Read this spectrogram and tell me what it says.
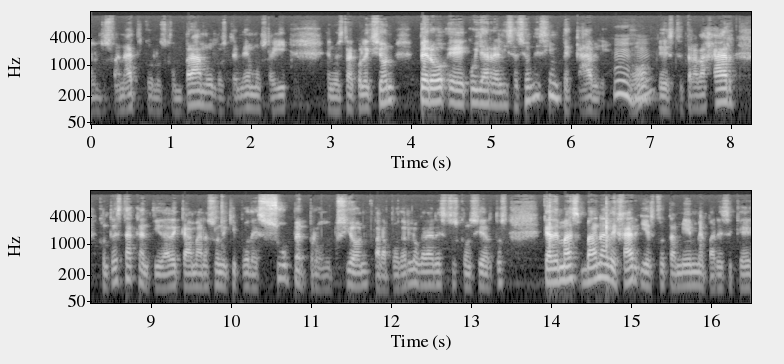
los fanáticos los compramos, los tenemos ahí en nuestra colección, pero eh, cuya realización es impecable, ¿no? Este, trabajar con toda esta cantidad de cámaras, un equipo de superproducción para poder lograr estos conciertos que además van a dejar, y esto también me parece que,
